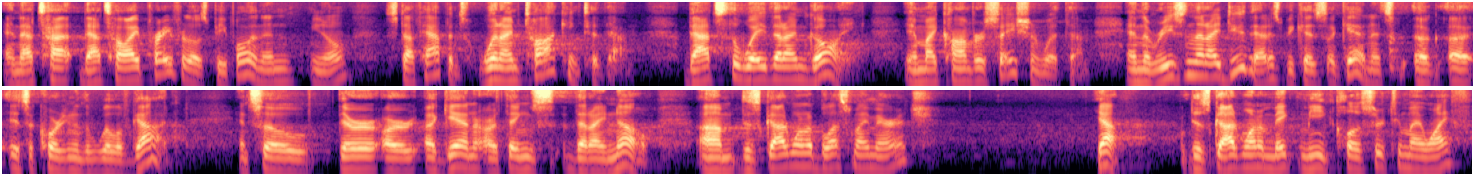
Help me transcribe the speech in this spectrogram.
And that's how, that's how I pray for those people. And then, you know, stuff happens. When I'm talking to them, that's the way that I'm going in my conversation with them. And the reason that I do that is because, again, it's, uh, uh, it's according to the will of God. And so there are, again, are things that I know. Um, does God want to bless my marriage? Yeah. Does God want to make me closer to my wife?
